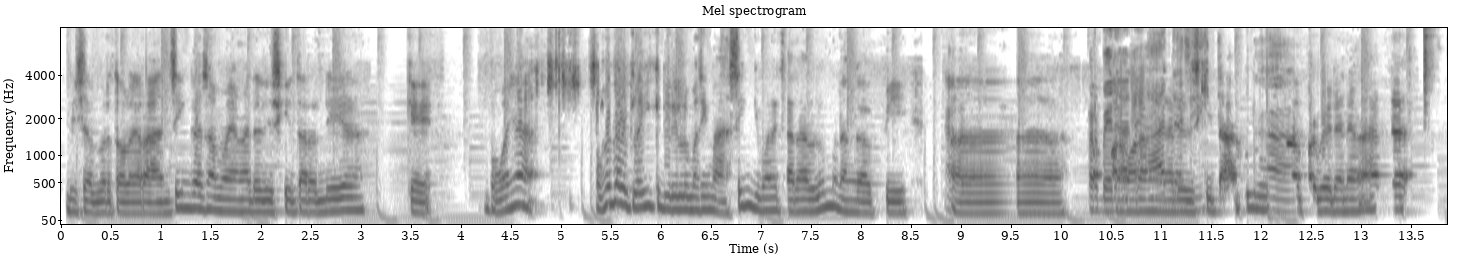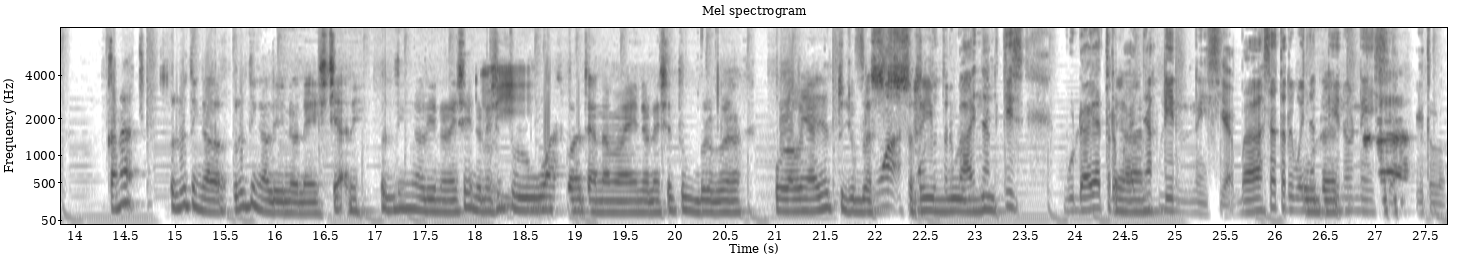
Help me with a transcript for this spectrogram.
bisa bertoleransi nggak sama yang ada di sekitar dia. Kayak pokoknya pokoknya balik lagi ke diri lu masing-masing gimana cara lu menanggapi eh, perbedaan orang-orang yang yang ada ada di sekitar lu, Nah. perbedaan yang ada. Karena lu tinggal lu tinggal di Indonesia nih, lu tinggal di Indonesia, Indonesia Yoi. tuh luas banget yang namanya Indonesia tuh bener-bener pulaunya aja 17 semua semua tuh ribu terbanyak kis budaya terbanyak di Indonesia bahasa terbanyak di Budaya. Indonesia gitu loh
